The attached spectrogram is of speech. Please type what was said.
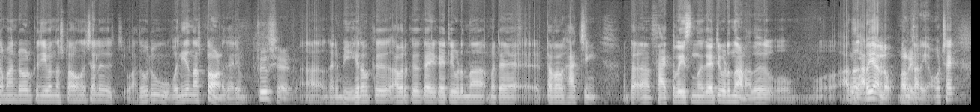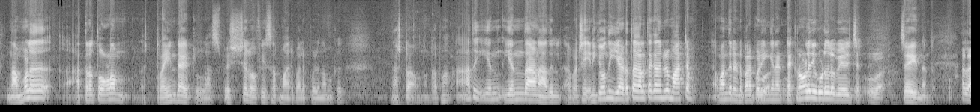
കമാൻഡോകൾക്ക് ജീവൻ നഷ്ടമാകുന്ന വെച്ചാൽ അതൊരു വലിയ നഷ്ടമാണ്. കാര്യം തീർച്ചയായിട്ടും. കാര്യം ഭീകരർക്ക് അവർക്ക് കൈ കയറ്റി വിടുന്ന മറ്റേ ടെറർ ഹാച്ചിങ് ഫാക്ടറീസ് നിന്ന് കയറ്റി വിടുന്നതാണ് അത് അത് അറിയാമല്ലോ നമുക്കറിയാം. പക്ഷെ നമ്മൾ അത്രത്തോളം ട്രെയിൻഡ് ആയിട്ടുള്ള സ്പെഷ്യൽ ഓഫീസർമാർ പലപ്പോഴും നമുക്ക് നഷ്ടമാവുന്നുണ്ട്. അപ്പോൾ അത് എന്ത് എന്താണ് അതിൽ? പക്ഷേ എനിക്ക് തോന്നുന്നു ഈ അടുത്ത കാലത്തൊക്കെ അതിനൊരു മാറ്റം വന്നിട്ടുണ്ട്. പലപ്പോഴും ഇങ്ങനെ ടെക്നോളജി കൂടുതൽ ഉപയോഗിച്ച് ചെയ്യുന്നുണ്ട്. അല്ല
